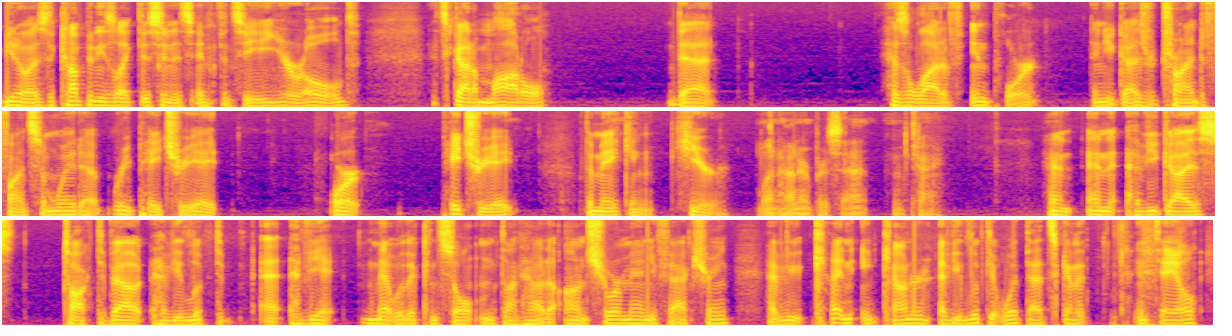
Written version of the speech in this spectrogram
you know, as the company's like this in its infancy, year old, it's got a model that has a lot of import and you guys are trying to find some way to repatriate or patriate the making here. One hundred percent. Okay. And and have you guys talked about? Have you looked at? Have you met with a consultant on how to onshore manufacturing? Have you kind of encountered? Have you looked at what that's going to entail?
